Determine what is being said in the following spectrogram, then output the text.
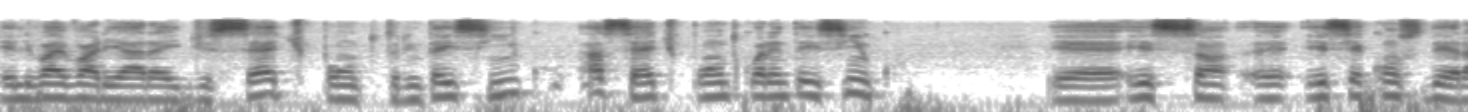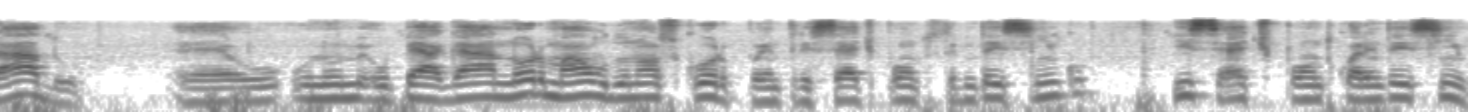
ele vai variar aí de 7,35 a 7,45. É, esse, é, esse é considerado é, o, o, o, pH normal do nosso corpo, entre 7,35 e 7,45.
